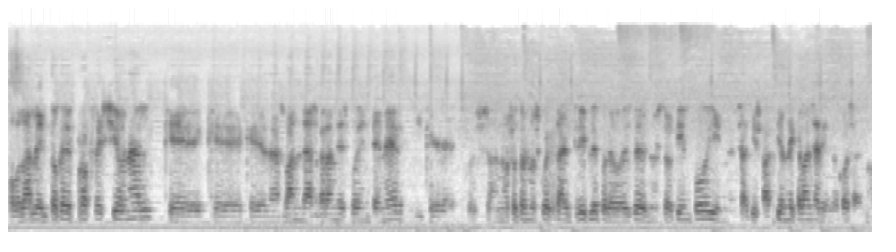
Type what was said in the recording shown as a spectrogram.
O darle el toque profesional que, que- las bandas grandes pueden tener y que pues, a nosotros nos cuesta el triple, pero es de nuestro tiempo y satisfacción de que van saliendo cosas. ¿no?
